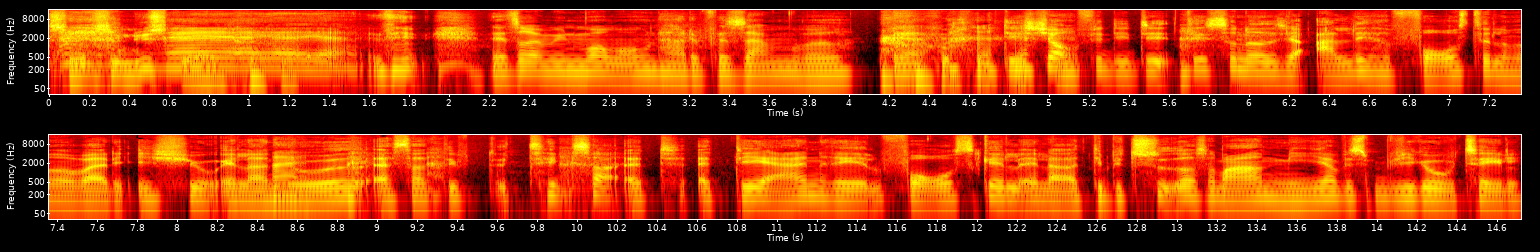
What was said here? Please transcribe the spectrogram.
Så er så nysgerrig. Ja, ja, ja. ja. Jeg tror, at min mor, hun har det på samme måde. Ja. det er sjovt, fordi det, det er sådan noget, jeg aldrig havde forestillet mig at være det issue eller Nej. noget. Altså, det, tænk så, at, at det er en reel forskel, eller at det betyder så meget mere, hvis vi kan jo tale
